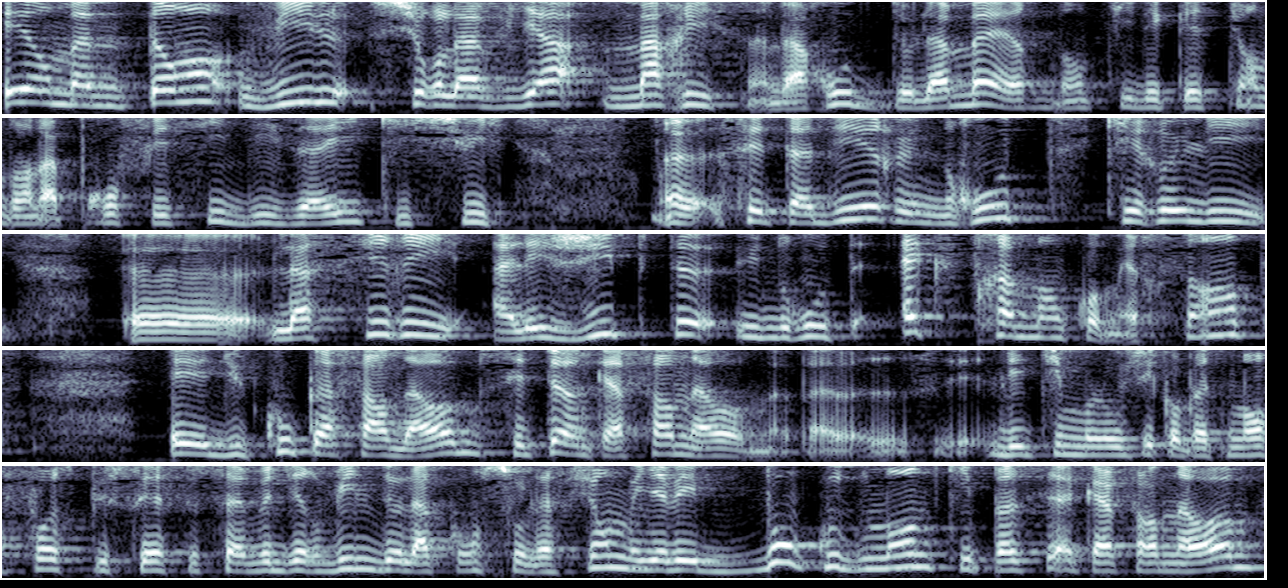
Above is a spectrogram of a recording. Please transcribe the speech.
et en même temps ville sur la Via Maris, hein, la route de la mer dont il est question dans la prophétie d'Isaïe qui suit, euh, c'est-à-dire une route qui relie euh, la Syrie à l'Égypte, une route extrêmement commerçante, et du coup, Capharnaüm, c'était un Capharnaüm. L'étymologie est complètement fausse puisque ça veut dire ville de la consolation, mais il y avait beaucoup de monde qui passait à Capharnaüm.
